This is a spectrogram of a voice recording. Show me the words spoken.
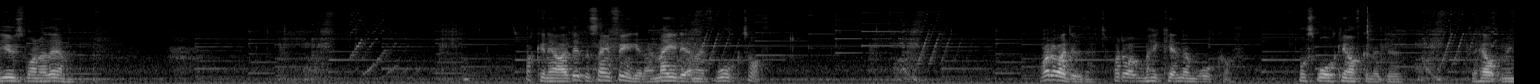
Have used one of them. Fucking hell, I did the same thing again. I made it and I've walked off. Why do I do that? Why do I make it and then walk off? What's walking off gonna do to help me?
